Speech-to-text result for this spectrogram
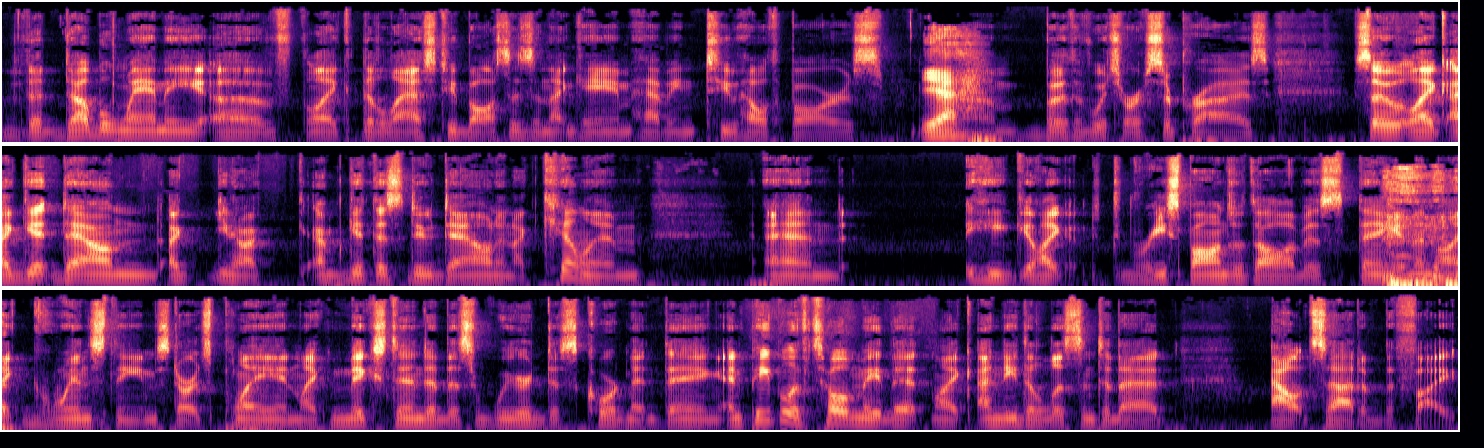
the double whammy of like the last two bosses in that game having two health bars. Yeah. um, both of which are a surprise. So like I get down, I you know I, I get this dude down and I kill him, and he like respawns with all of his thing, and then like Gwyn's theme starts playing like mixed into this weird discordant thing. And people have told me that like I need to listen to that outside of the fight.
